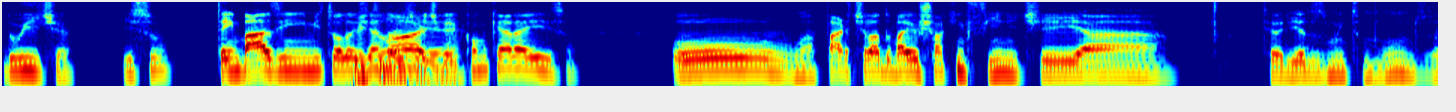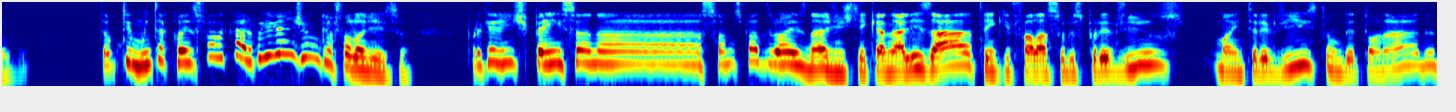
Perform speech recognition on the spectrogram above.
do Witcher. Isso tem base em mitologia, Mitologia, nórdica. é. Como que era isso? Ou a parte lá do Bioshock Infinity e a teoria dos muitos mundos. Então tem muita coisa que fala, cara, por que a gente nunca falou nisso? Porque a gente pensa na, só nos padrões, né? A gente tem que analisar, tem que falar sobre os previews, uma entrevista, um detonado.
